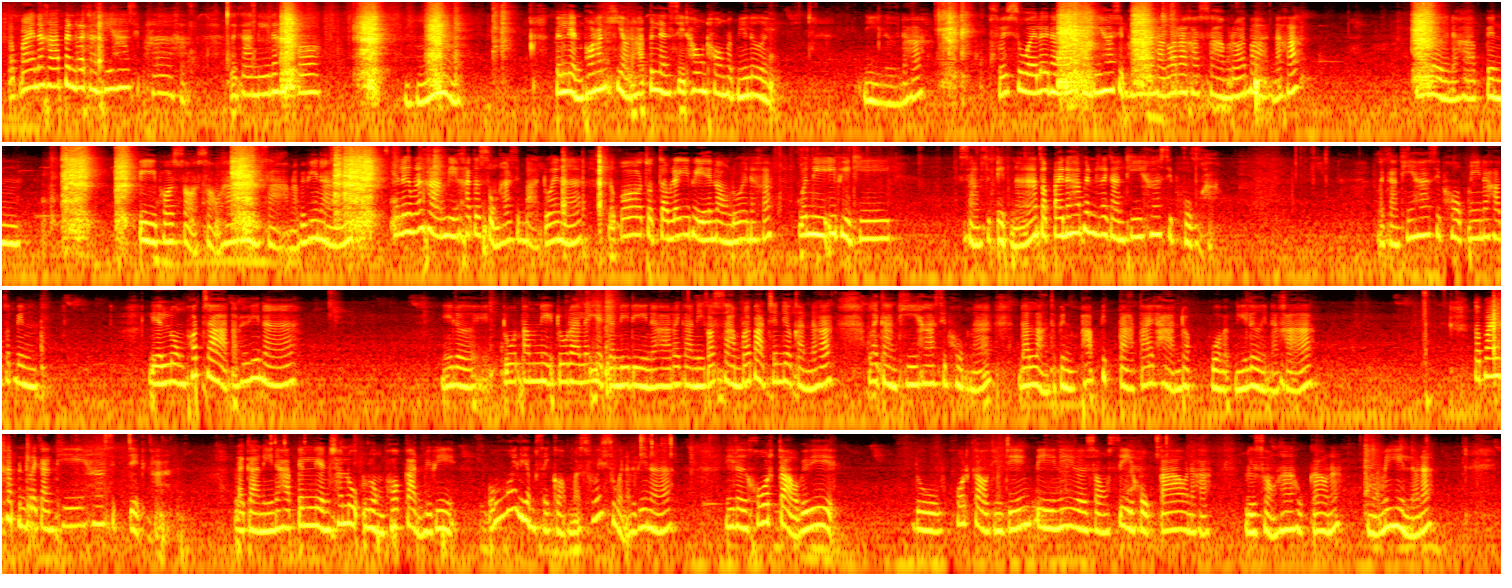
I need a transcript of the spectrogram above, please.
ต่อไปนะคะเป็นรายการที่ 55 ค่ะ รายการนี้นะคะก็เป็นเหรียญพ่อท่านเขียวนะคะ เป็นเหรียญสีทองทองแบบนี้เลย นี่เลยนะคะ สวยๆเลยนะรายการที่ 55 นะคะ ก็ราคา 300 บาทนะคะนี่เลยนะคะเป็นปีพศ 2513 นะพี่ๆนะอย่าลืมนะคะ มีค่าจัดส่ง 50 บาทด้วยนะ แล้วก็จดจำเลข EP ให้น้องด้วยนะคะ วันนี้ EP ที่ 31 นะ ต่อไปนะคะ เป็นรายการที่ 56 ค่ะ รายการที่ 56 นี้นะคะจะเป็น เหรียญหลวงพ่อจาดนะพี่ๆนะ นี่เลย ดูตำหนิดูรายละเอียดกันดีๆนะคะ รายการนี้ก็ 300 บาทเช่นเดียวกันนะคะ รายการที่ 56 นะ ด้านหลังจะเป็นภาพปิดตาใต้ฐานดอกบัวแบบนี้เลยนะคะ ต่อไปค่ะเป็นรายการที่ 57 ค่ะ รายการนี้นะคะ เป็นเหรียญฉลุหลวงพ่อกันพี่ๆโอ้ยเหลี่ยมใส่กรอบมาสวยๆนะพี่ๆนะ นี่เลยโคตรเก่าพี่ๆ ดูโคตรเก่าจริง ๆ ปีนี่เลย 2469 นะคะ หรือ 2569 นะมองไม่เห็นแล้วนะ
